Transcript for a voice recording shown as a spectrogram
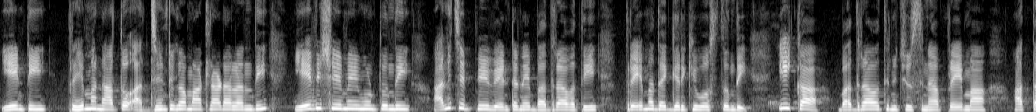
ఏంటి? ప్రేమ నాతో అర్జెంటుగా మాట్లాడాలంది. ఏ విషయమై ఉంటుంది అని చెప్పి వెంటనే భద్రావతి ప్రేమ దగ్గరికి వస్తుంది. ఇక భద్రావతిని చూసిన ప్రేమ అత్త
